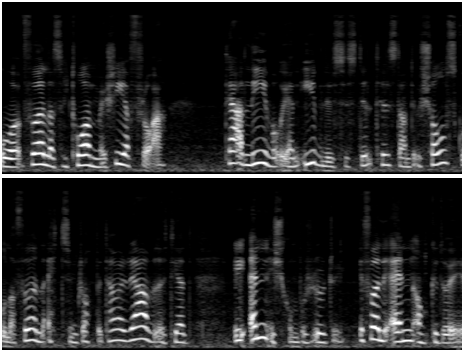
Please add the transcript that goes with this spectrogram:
og føle symptomer skje fra, til at livet i en ivelivstilstand og selv skulle føle etter sin kropp, det var rævlig til at jeg enn ikke kom bort ut i. Jeg føler enn anker du i,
